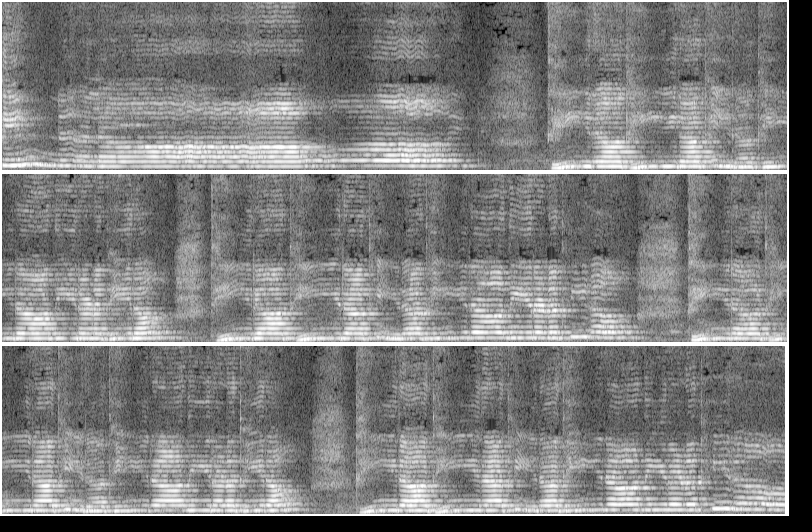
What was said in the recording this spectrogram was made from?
തിന്നലായി ധീരാ ധീരാ ധീരാ ധീരാ നീരണ ധീരാ ധീരാ ധീരാ ധീരാ ധീരാ നീരണ ധീരാ ധീരാ ധീരാ ധീരാ ധീരാ നീരണ ധീരാ ധീരാ ധീരാ ധീരാ ധീരാ നീരണ ധീരാ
